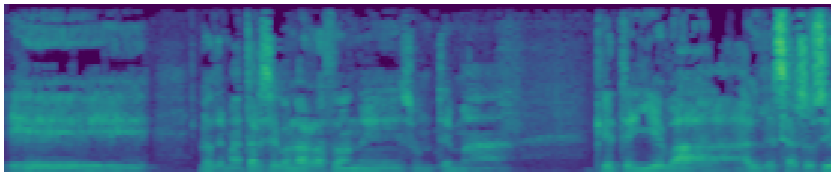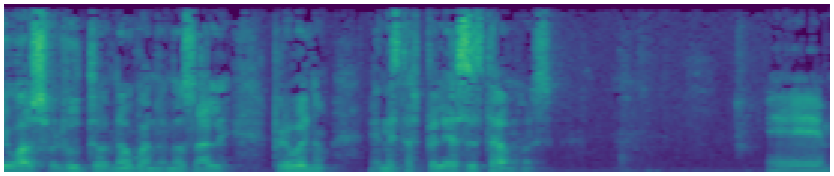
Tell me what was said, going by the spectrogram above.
eh, lo de matarse con la razón es un tema que te lleva al desasosiego absoluto, ¿no? Cuando no sale. Pero bueno, en estas peleas estamos. Eh,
